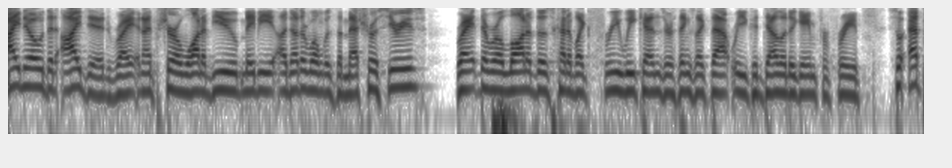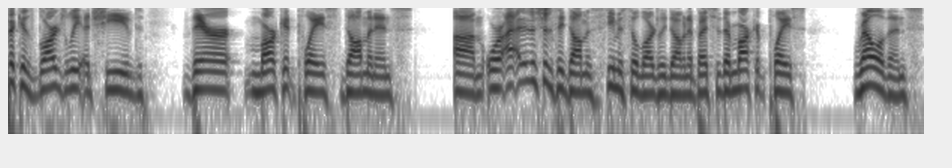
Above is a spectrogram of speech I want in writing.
I know that I did, right? And I'm sure a lot of you, maybe another one was the Metro series, right? There were a lot of those kind of like free weekends or things like that where you could download a game for free. So Epic has largely achieved their marketplace dominance, um, or I, I shouldn't say dominance. Steam is still largely dominant, but I said their marketplace relevance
